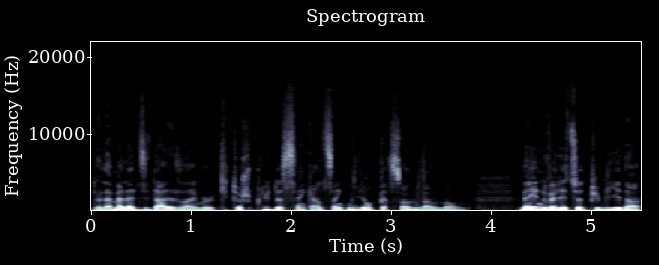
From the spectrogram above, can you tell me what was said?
de la maladie d'Alzheimer, qui touche plus de 55 millions de personnes dans le monde. Mais une nouvelle étude publiée dans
